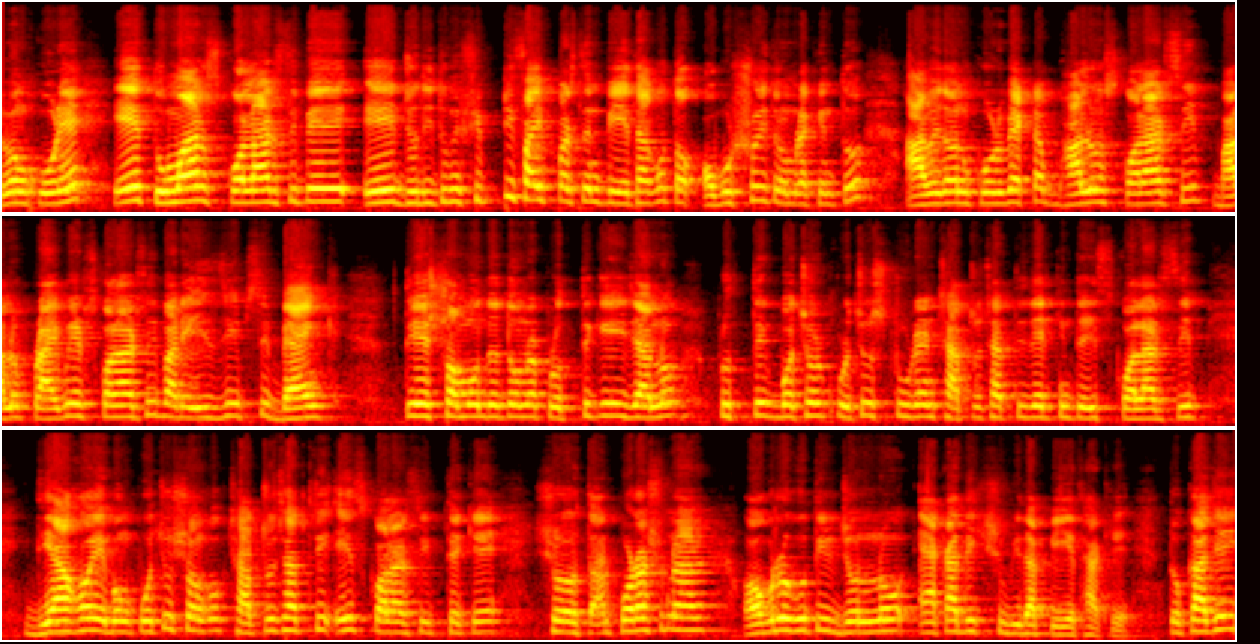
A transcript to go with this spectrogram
এবং করে এ তোমার স্কলারশিপে এ যদি তুমি ফিফটি ফাইভ পার্সেন্ট পেয়ে থাকো, তো অবশ্যই তোমরা কিন্তু আবেদন করবে। একটা ভালো স্কলারশিপ ভালো প্রাইভেট স্কলারশিপ আর এইচডিএফসি ব্যাংক টের সম্বন্ধে তোমরা প্রত্যেকেই জানো। প্রত্যেক বছর প্রচুর স্টুডেন্ট ছাত্রছাত্রীদের কিন্তু এই স্কলারশিপ দেওয়া হয় এবং প্রচুর সংখ্যক ছাত্রছাত্রী এই স্কলারশিপ থেকে তার পড়াশোনার অগ্রগতির জন্য একাধিক সুবিধা পেয়ে থাকে। তো কাজেই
